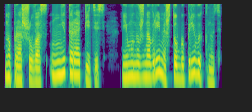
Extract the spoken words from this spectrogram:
«Но прошу вас, не торопитесь. Ему нужно время, чтобы привыкнуть».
